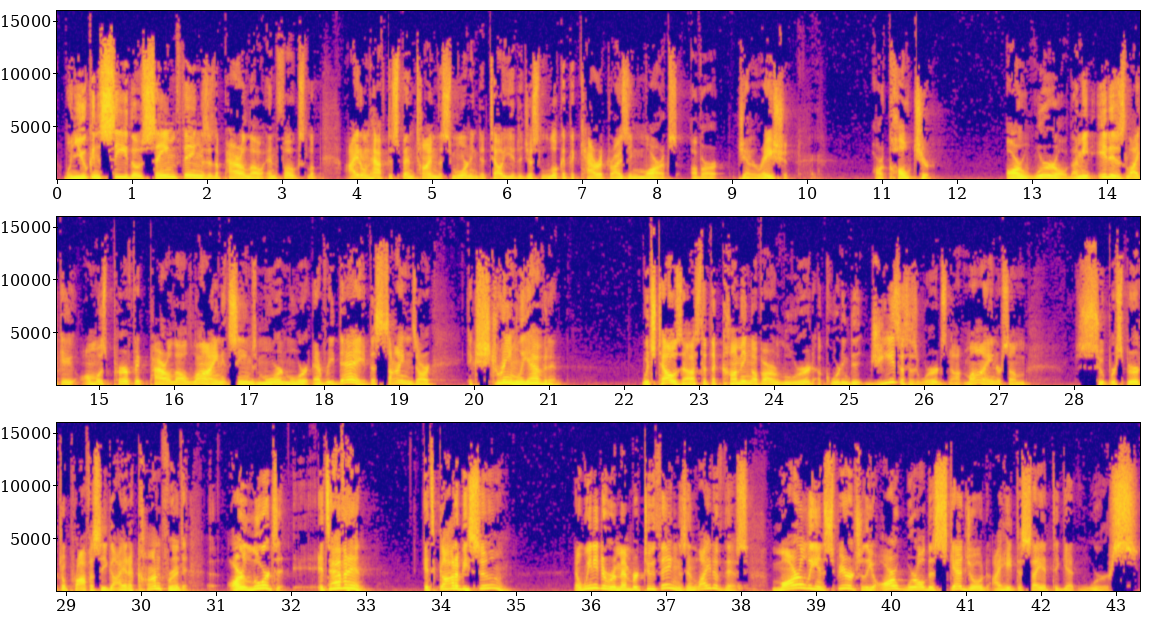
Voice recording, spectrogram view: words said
When you can see those same things as a parallel, and folks, look, I don't have to spend time this morning to tell you to just look at the characterizing marks of our generation, our culture, our world. I mean, it is like a almost perfect parallel line. It seems more and more every day. The signs are extremely evident, which tells us that the coming of our Lord, according to Jesus' words, not mine or some super spiritual prophecy guy at a conference, our Lord's, it's evident. It's got to be soon. Now, we need to remember two things in light of this. Morally and spiritually, our world is scheduled, I hate to say it, to get worse.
